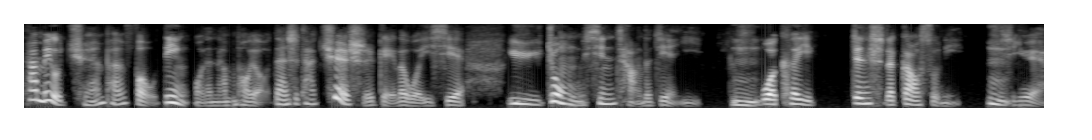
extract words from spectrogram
他没有全盘否定我的男朋友，但是他确实给了我一些语重心长的建议。嗯我可以真实的告诉你，嗯新月，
